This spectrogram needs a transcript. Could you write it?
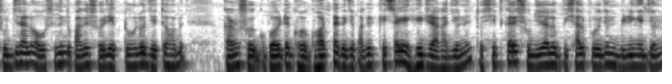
সূর্যের আলো অবশ্যই কিন্তু পাখির শরীরে একটু হলেও যেতে হবে। কারণ বইটা ঘরটাকে, যে পাখির কেচটাকে হিট রাখার জন্যে, তো শীতকালে সূর্যের আলো বিশাল প্রয়োজন ব্রিডিংয়ের জন্য।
